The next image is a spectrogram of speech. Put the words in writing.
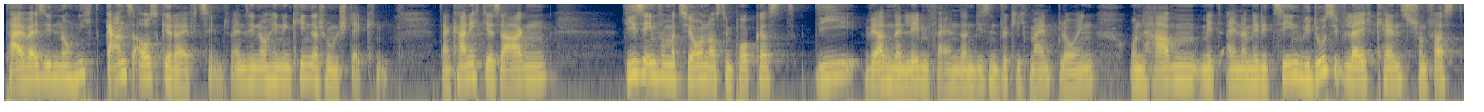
teilweise noch nicht ganz ausgereift sind, wenn sie noch in den Kinderschuhen stecken, dann kann ich dir sagen, diese Informationen aus dem Podcast, die werden dein Leben verändern, die sind wirklich mindblowing und haben mit einer Medizin, wie du sie vielleicht kennst, schon fast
